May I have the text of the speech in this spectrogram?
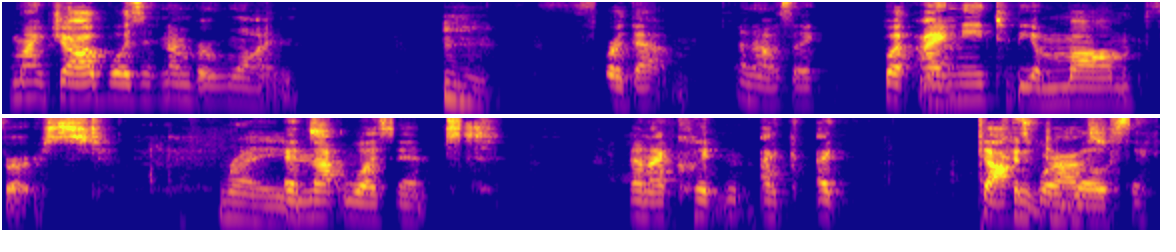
my job wasn't number one mm-hmm. for them. And I was like, but yeah. I need to be a mom first. Right. And that wasn't, and I couldn't, I, I, that's couldn't where I was like,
